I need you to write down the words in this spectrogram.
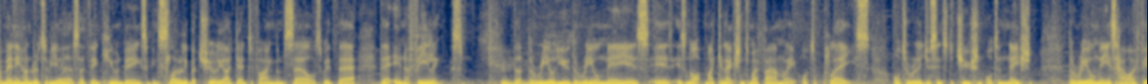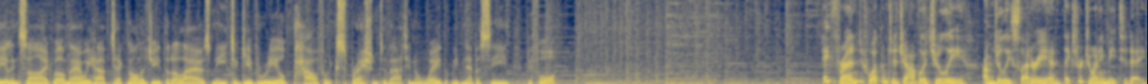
for many hundreds of years, I think human beings have been slowly but surely identifying themselves with their their inner feelings. Mm-hmm. That the real you, the real me, is is is not my connection to my family or to place or to religious institution or to nation. The real me is how I feel inside. Well, now we have technology that allows me to give real powerful expression to that in a way that we've never seen before. Friend, welcome to Java with Julie. I'm Julie Slattery, and thanks for joining me today.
